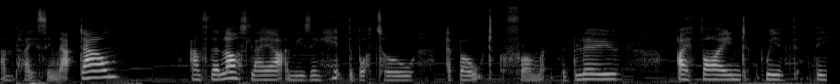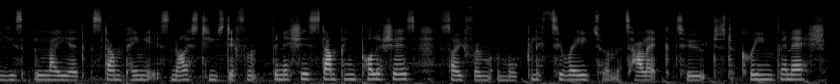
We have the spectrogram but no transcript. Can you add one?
and placing that down. And for the last layer I'm using Hit the Bottle, a bolt from the blue I find with these layered stamping it's nice to use different finishes stamping polishes so from a more glittery to a metallic to just a cream finish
